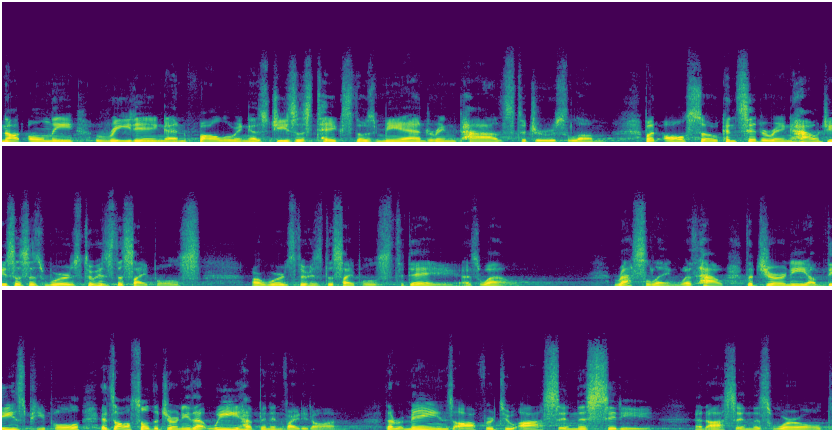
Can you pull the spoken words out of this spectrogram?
Not only reading and following as Jesus takes those meandering paths to Jerusalem, but also considering how Jesus' words to his disciples are words to his disciples today as well. Wrestling with how the journey of these people is also the journey that we have been invited on, that remains offered to us in this city and us in this world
